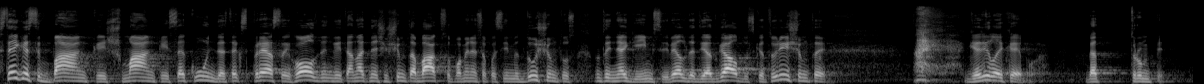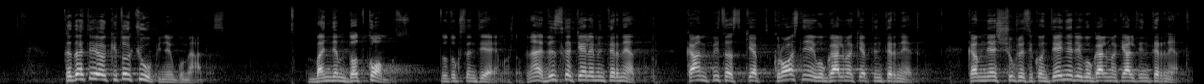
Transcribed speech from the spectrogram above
Steigėsi bankai, šmankai, sekundės, ekspresai, holdingai, ten atneši 100 baksų, po mėnesio pasiimi 200, nu tai negi imsi, vėl dedi atgal, bus 400. Ai, geri laikai buvo, bet trumpi. Tada atėjo kitokių pinigų metas. Bandėm dotcomus, 2000 maždaug. Ne, viską keliam internetą. Kam pizzas kept krosnį, jeigu galima kepti internetą? Kam nes šiuklės į konteinerį, jeigu galima kelti internetą?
